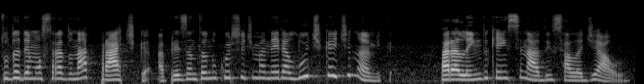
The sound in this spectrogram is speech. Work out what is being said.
Tudo é demonstrado na prática, apresentando o curso de maneira lúdica e dinâmica, para além do que é ensinado em sala de aula.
